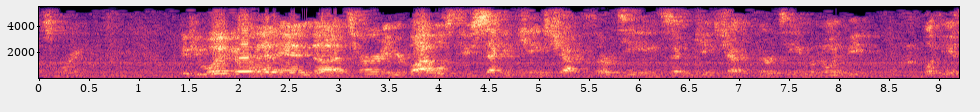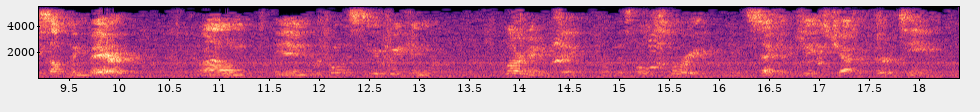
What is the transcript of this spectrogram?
this morning. If you would, go ahead and uh, turn in your Bibles to 2 Kings chapter 13. 2 Kings chapter 13. We're going to be looking at something there. Um, and we're going to see if we can learn anything from this little story in 2 Kings chapter 13.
